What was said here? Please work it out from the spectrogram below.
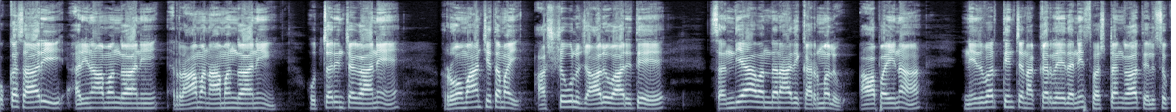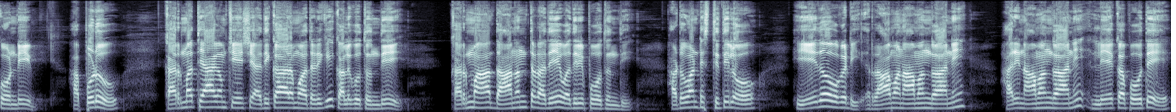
ఒక్కసారి హరినామం కానీ రామనామం కానీ ఉచ్చరించగానే రోమాంచితమై అశ్రువులు జాలువారితే సంధ్యావందనాది కర్మలు ఆ పైన నిర్వర్తించనక్కర్లేదని స్పష్టంగా తెలుసుకోండి. అప్పుడు కర్మత్యాగం చేసే అధికారము అతడికి కలుగుతుంది. కర్మ దానంతటదే వదిలిపోతుంది. అటువంటి స్థితిలో ఏదో ఒకటి రామనామం కానీ హరినామం కానీ లేకపోతే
